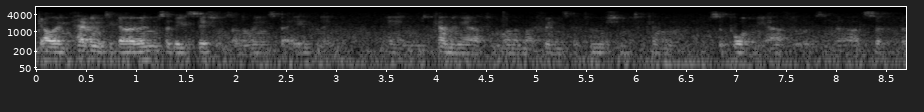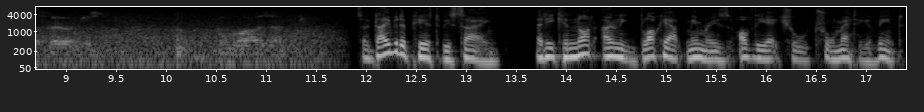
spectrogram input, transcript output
going, having to go into these sessions on a Wednesday evening and coming out and one of my friends had permission to come and support me afterwards and then I'd sit with her and just pull my eyes out. So David appears to be saying that he can not only block out memories of the actual traumatic event,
